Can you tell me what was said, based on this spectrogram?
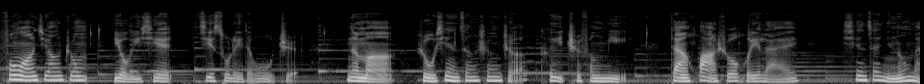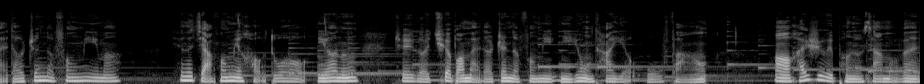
蜂王浆中有一些激素类的物质。那么，乳腺增生者可以吃蜂蜜，但话说回来，现在你能买到真的蜂蜜吗？现在假蜂蜜好多哦，你要能这个确保买到真的蜂蜜，你用它也无妨。哦，还是一位朋友 Summer 问，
